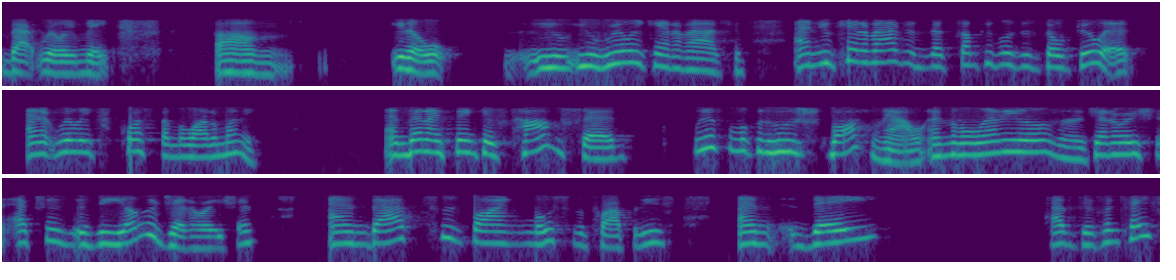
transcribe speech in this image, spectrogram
that really makes. Um, you know, you you really can't imagine, and you can't imagine that some people just don't do it, and it really costs them a lot of money. And then I think, as Tom said, we have to look at who's buying now, and the millennials and the Generation X's is the younger generation, and that's who's buying most of the properties, and they have different tastes.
